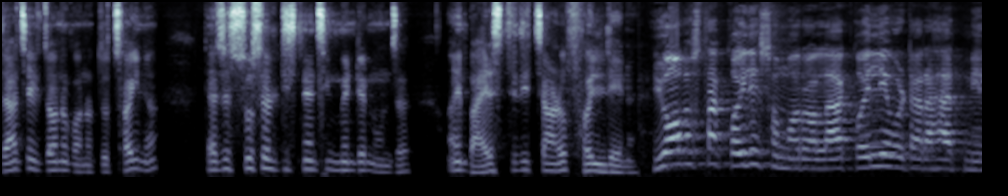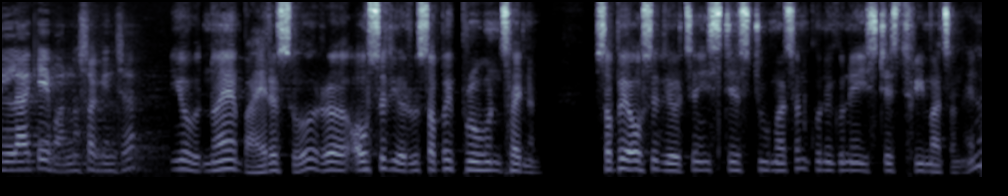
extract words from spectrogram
जहाँ चाहिँ जनघनत्व छैन त्यहाँ चाहिँ सोसियल डिस्टेन्सिङ मेन्टेन हुन्छ अनि भाइरस त्यति चाँडो फैलिँदैन। यो अवस्था कहिलेसम्म रहला कहिलेबाट राहत मिल्ला केही भन्न सकिन्छ? यो नयाँ भाइरस हो र औषधिहरू सबै प्रुभन छैनन्। सबै औषधिहरू चाहिँ स्टेज टूमा छन् कुनै कुनै स्टेज थ्रीमा छन् होइन?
